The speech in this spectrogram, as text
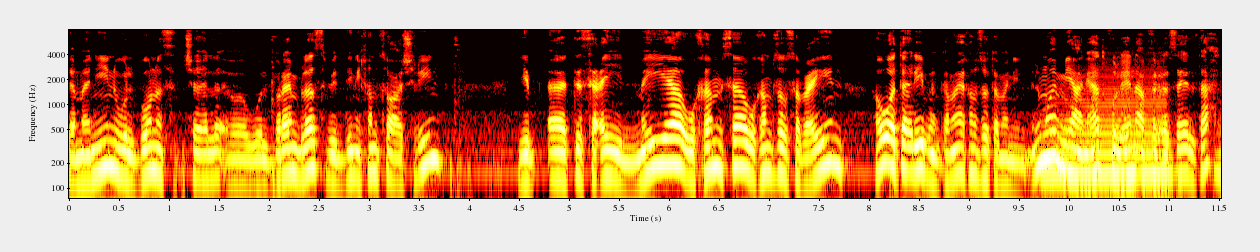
80 والبونص آه، وال Prime Plus بيديني 25 يبقى 90 105 و75 هو تقريبا كمان 85 المهم يعني هدخل هنا في الرسائل تحت.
